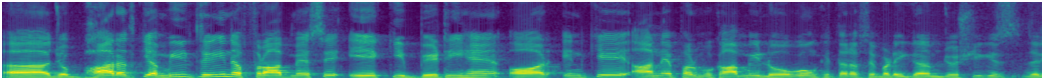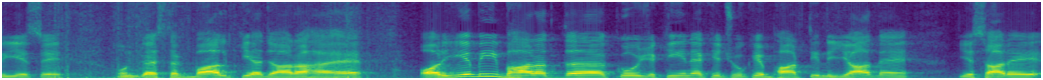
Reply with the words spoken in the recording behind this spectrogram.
जो भारत की अमीर तरीन अफराद में से एक की बेटी हैं और इनके आने पर मुकामी लोगों की तरफ़ से बड़ी गर्मजोशी के ज़रिए से उनका इस्तकबाल किया जा रहा है। और ये भी भारत को यकीन है कि चूँकि भारतीय निजात हैं, ये सारे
